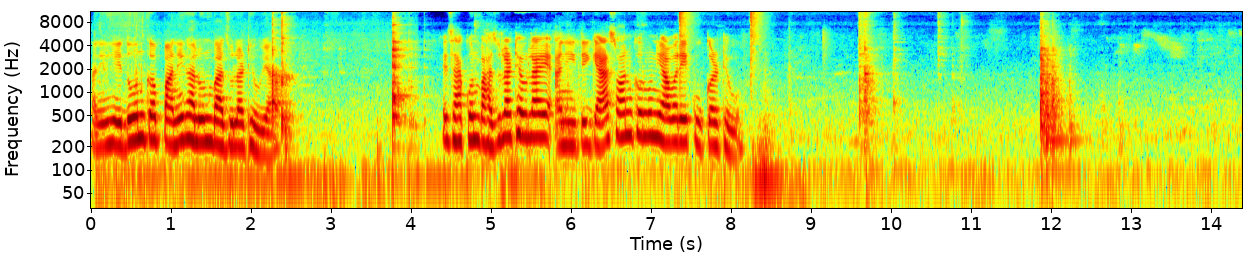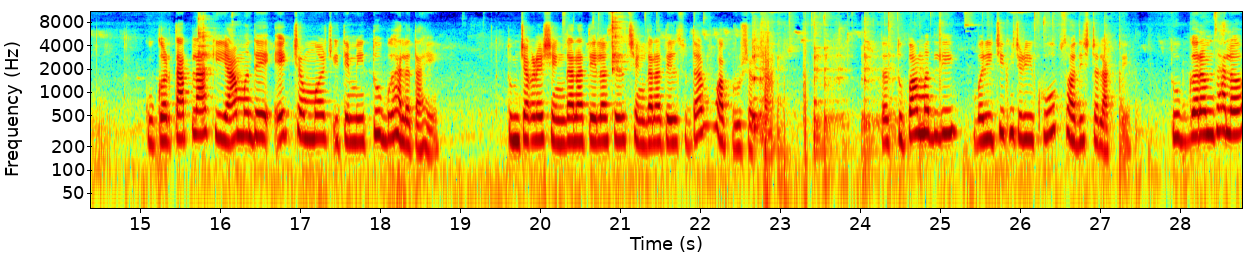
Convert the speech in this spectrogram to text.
आणि हे दोन कप पाणी घालून बाजूला ठेवूया. हे झाकून बाजूला ठेवलं आहे आणि ते गॅस ऑन करून यावर एक कुकर ठेवू. कुकर तापला की यामध्ये एक चम्मच इथे मी तूप घालत आहे. तुमच्याकडे शेंगदाणा तेल असेल शेंगदाणा तेलसुद्धा वापरू शकता. तर तुपामधली वरीची खिचडी खूप स्वादिष्ट लागते. तूप गरम झालं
